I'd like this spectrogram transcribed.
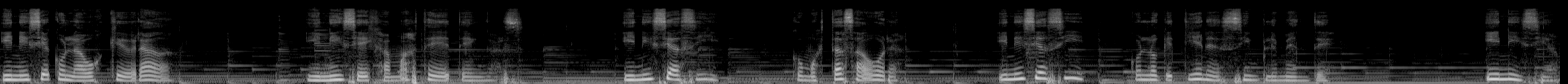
Inicia con la voz quebrada. Inicia y jamás te detengas. Inicia así, como estás ahora. Inicia así, con lo que tienes simplemente. Inicia.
